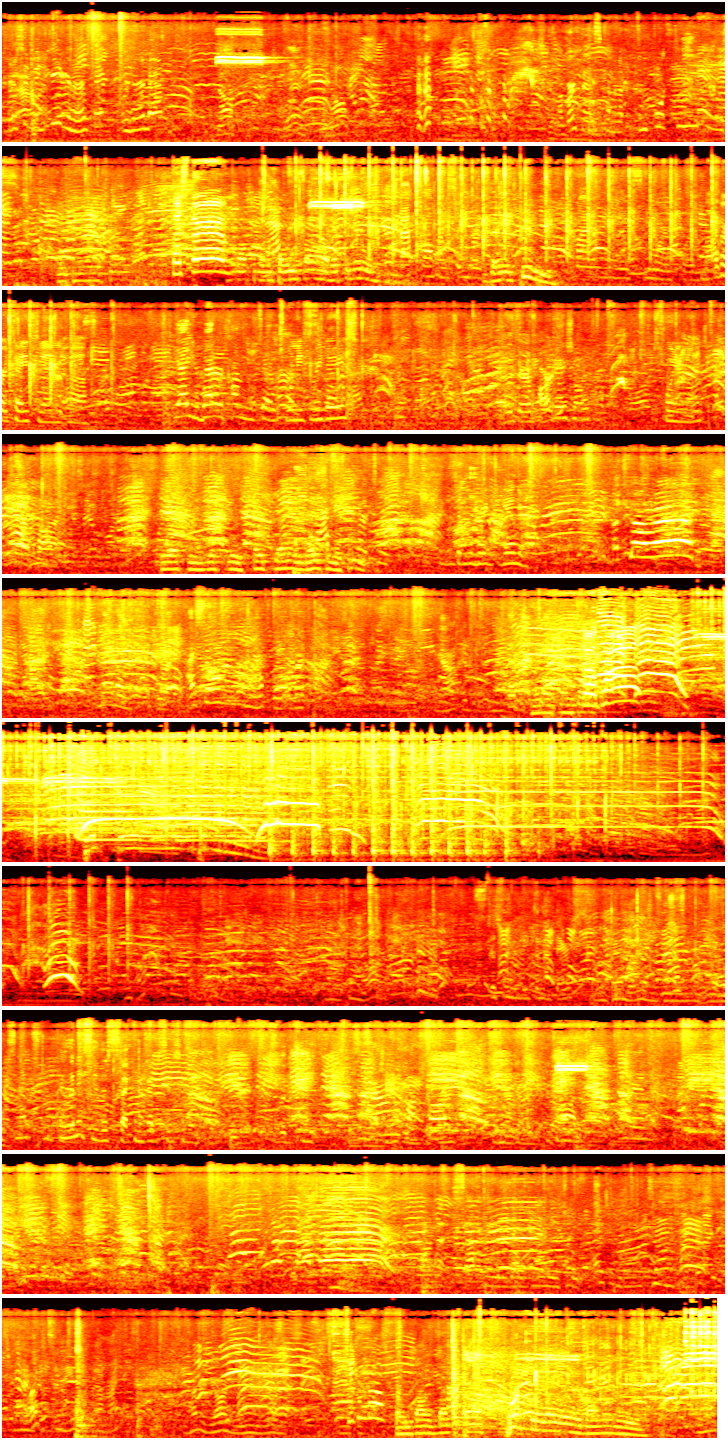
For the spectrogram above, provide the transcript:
clippers. Kristen, did you get your hair fixed? Your hair done? No. No. My birthday's coming up in 14 days. Push through. Up to number 35, that's the middle. You're in basketball on the same birthday. Day two. Mine's more important. My birthday's in uh, Yeah, you better come to her. 23 days. Is there a party? 29. Yeah. Who else can get this first down and go from the three? Celebrate together. Let's go, Red! I still remember math breakdown. Yeah. It's, Head off on the Go, Colt! just when we beat them at theirs. Okay, let me see this second. I've gotta see somebody. The chief championship. right? Come on. On that Saturday, we got a family chicken. What? Amazing, right? 100 yards and 100 yards. Chicken ball.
